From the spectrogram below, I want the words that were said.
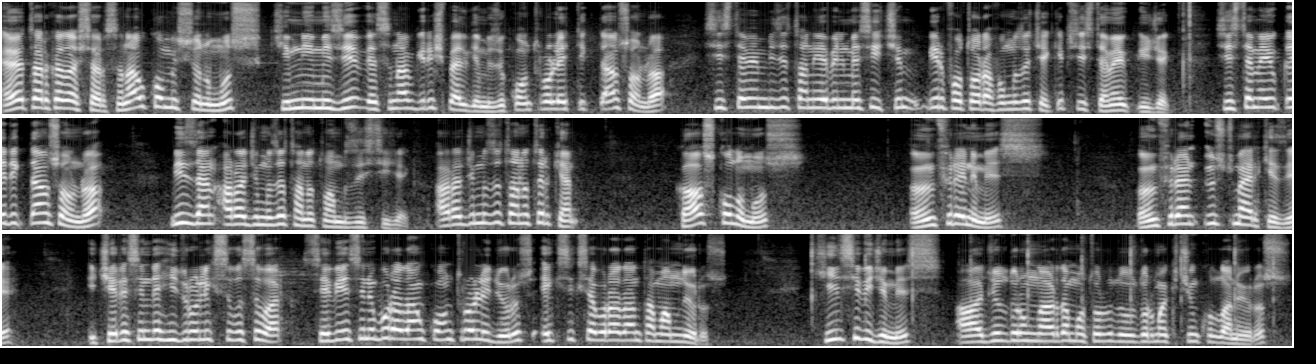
Evet arkadaşlar sınav komisyonumuz kimliğimizi ve sınav giriş belgemizi kontrol ettikten sonra sistemin bizi tanıyabilmesi için bir fotoğrafımızı çekip sisteme yükleyecek. Sisteme yükledikten sonra bizden aracımızı tanıtmamızı isteyecek. Aracımızı tanıtırken gaz kolumuz, ön frenimiz, ön fren üst merkezi, içerisinde hidrolik sıvısı var. Seviyesini buradan kontrol ediyoruz. Eksikse buradan tamamlıyoruz. Kill switch'imiz acil durumlarda motoru durdurmak için kullanıyoruz.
